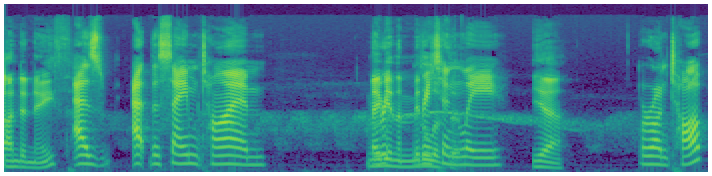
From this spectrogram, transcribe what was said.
Underneath. as at the same time Maybe writ- in the middle of writtenly the. Yeah. or on top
